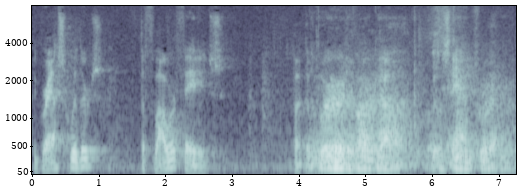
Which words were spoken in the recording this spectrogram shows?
The grass withers, the flower fades, but the, the word of our God will stand forever.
